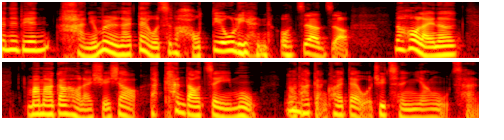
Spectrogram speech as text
在那边喊有没有人来带我吃饭，好丢脸哦，这样子哦。那后来呢，妈妈刚好来学校，她看到这一幕，然后她赶快带我去盛营养午餐。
